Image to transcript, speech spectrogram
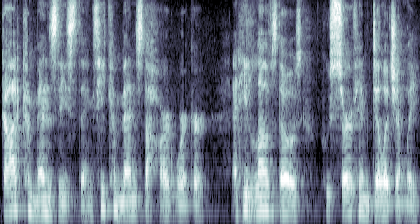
God commends these things. He commends the hard worker, and he loves those who serve him diligently.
